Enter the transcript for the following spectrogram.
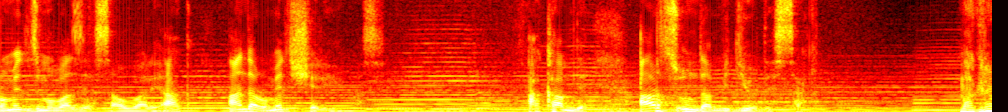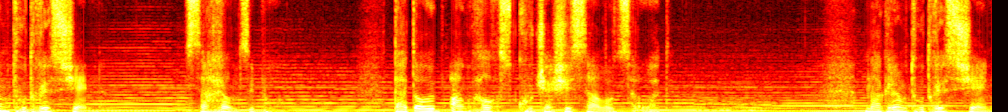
რომელიც მობაზეა საუბარი აქ ან და რომელიც შერიგებას აქამდე არც უნდა მიდიოდეს საქმე მაგრამ თუ დღეს შენ სახელმწიფო დატოვებ ამ ხალხს ქუჩაში სალოცავად. მაგრამ თუ დღეს შენ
